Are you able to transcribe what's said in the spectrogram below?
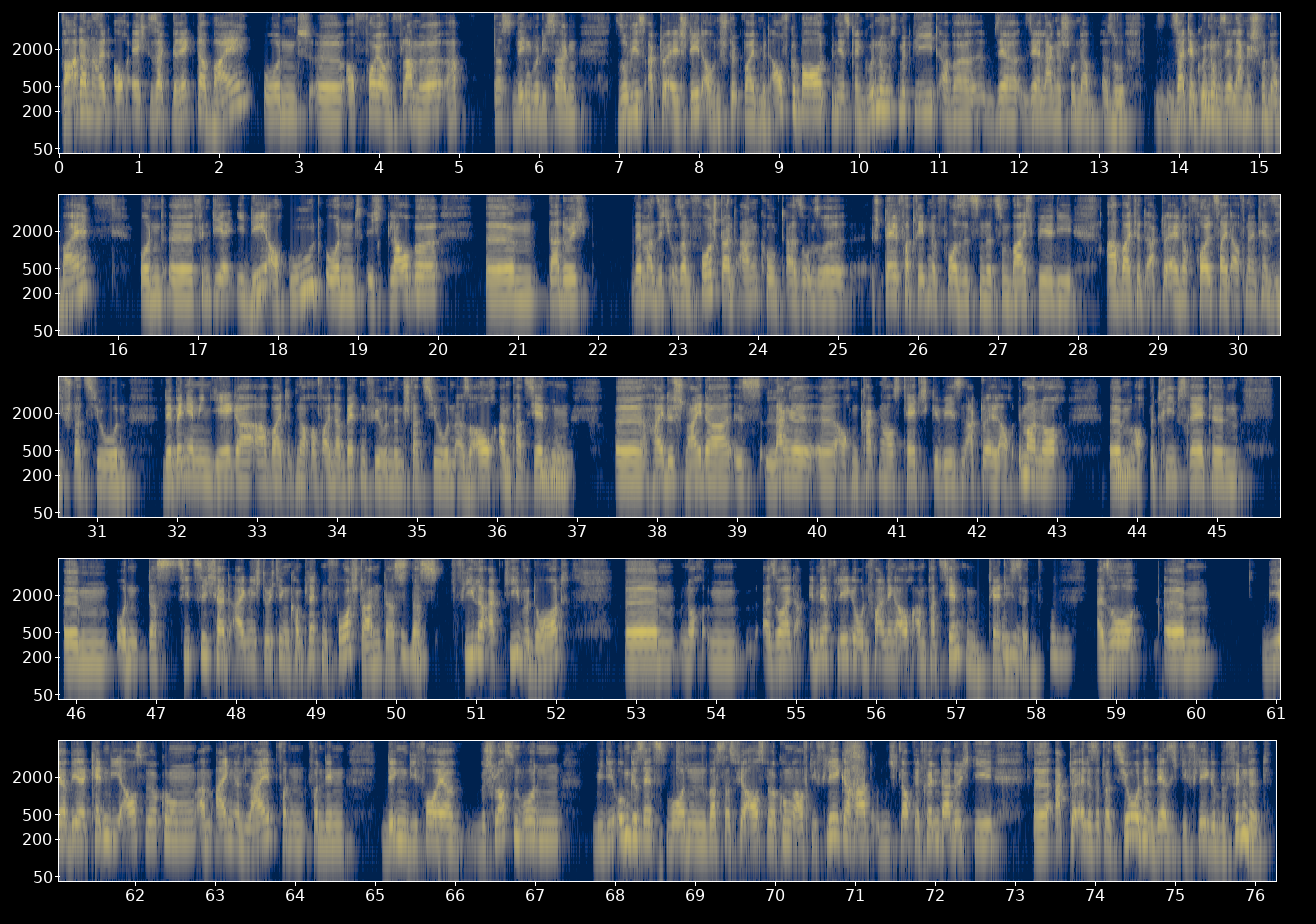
war dann halt auch ehrlich gesagt direkt dabei und äh, auf Feuer und Flamme. Hab das Ding, würde ich sagen, so wie es aktuell steht, auch ein Stück weit mit aufgebaut. Bin jetzt kein Gründungsmitglied, aber sehr, sehr lange schon da, also seit der Gründung sehr lange schon dabei und äh, finde die Idee auch gut. Und ich glaube, ähm, dadurch, wenn man sich unseren Vorstand anguckt, also unsere stellvertretende Vorsitzende zum Beispiel, die arbeitet aktuell noch Vollzeit auf einer Intensivstation. Der Benjamin Jäger arbeitet noch auf einer bettenführenden Station, also auch am Patienten. Mhm. Äh, Heide Schneider ist lange äh, auch im Krankenhaus tätig gewesen, aktuell auch immer noch, ähm, mhm. auch Betriebsrätin. Ähm, und das zieht sich halt eigentlich durch den kompletten Vorstand, dass, mhm. dass viele Aktive dort ähm, noch im, also halt in der Pflege und vor allen Dingen auch am Patienten tätig mhm. sind. Mhm. Also ähm, wir, wir kennen die Auswirkungen am eigenen Leib von, von den Dingen, die vorher beschlossen wurden, wie die umgesetzt wurden, was das für Auswirkungen auf die Pflege hat. Und ich glaube, wir können dadurch die äh, aktuelle Situation, in der sich die Pflege befindet,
